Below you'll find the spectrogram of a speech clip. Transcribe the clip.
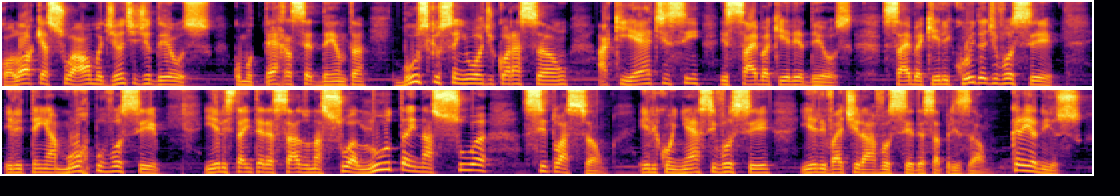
coloque a sua alma diante de Deus como terra sedenta, busque o Senhor de coração, aquiete-se e saiba que Ele é Deus. Saiba que Ele cuida de você, Ele tem amor por você e Ele está interessado na sua luta e na sua situação. Ele conhece você e Ele vai tirar você dessa prisão. Creia nisso.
